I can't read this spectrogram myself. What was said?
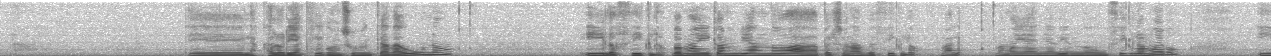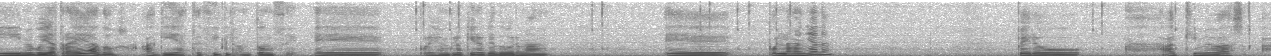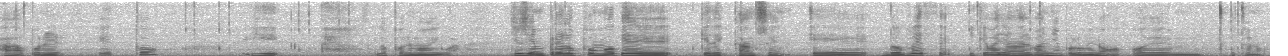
Eh, las calorías que consumen cada uno. Y los ciclos. Vamos a ir cambiando a personas de ciclo, ¿vale? Vamos a ir añadiendo un ciclo nuevo y me voy a traer a dos aquí a este ciclo. Entonces, eh, por ejemplo, quiero que duerman eh, por la mañana, pero aquí me vas a poner esto y los ponemos igual. Yo siempre los pongo que, que descansen eh, dos veces y que vayan al baño por lo menos, esto no,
